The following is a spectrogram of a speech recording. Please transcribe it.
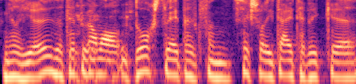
milieu. Dat heb ik allemaal doorgestreept. Heb ik van seksualiteit heb ik, eh,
